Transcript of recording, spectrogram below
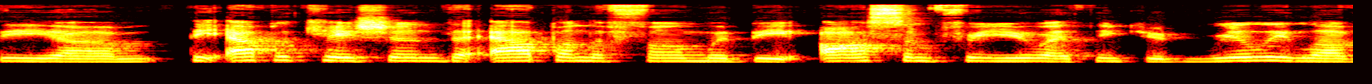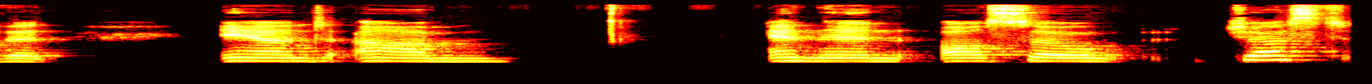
the um, the application the app on the phone would be awesome for you. I think you'd really love it and um, and then also just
